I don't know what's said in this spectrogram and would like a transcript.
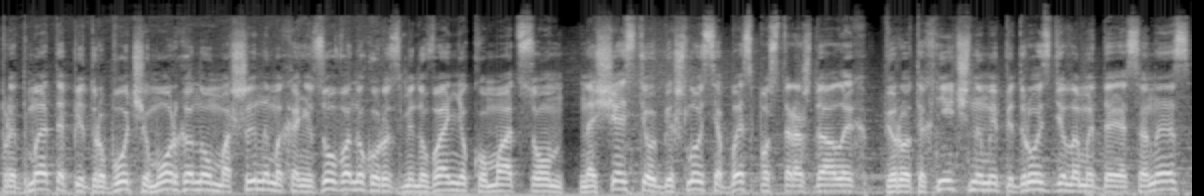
предмета під робочим органом машини механізованого розмінування Комацу. На щастя, обійшлося без постраждалих. Піротехнічними підрозділами ДСНС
